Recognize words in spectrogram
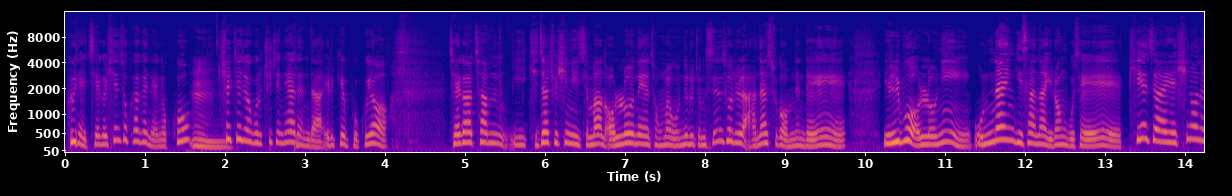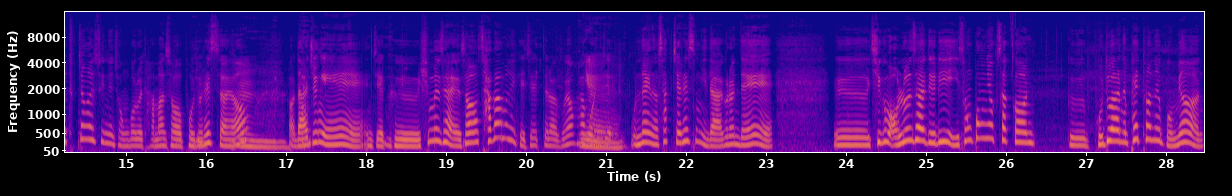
그 대책을 신속하게 내놓고 음. 실질적으로 추진해야 된다 이렇게 보고요. 제가 참 이 기자 출신이지만 언론에 정말 오늘은 좀 쓴소리를 안 할 수가 없는데 일부 언론이 온라인 기사나 이런 곳에 피해자의 신원을 특정할 수 있는 정보를 담아서 보도를 했어요. 음. 어, 나중에 이제 그 신문사에서 사과문을 게재했더라고요. 하고 예. 이제 온라인에서 삭제를 했습니다. 그런데 그 지금 언론사들이 이 성폭력 사건 그 보도하는 패턴을 보면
